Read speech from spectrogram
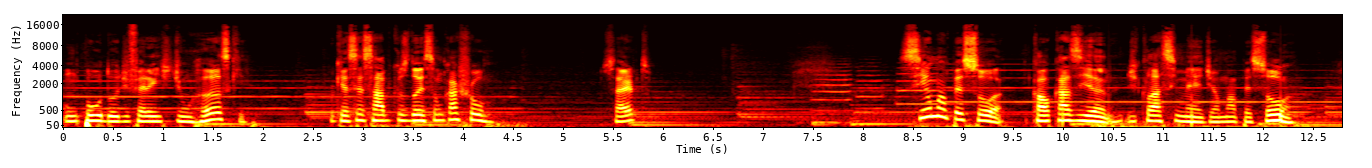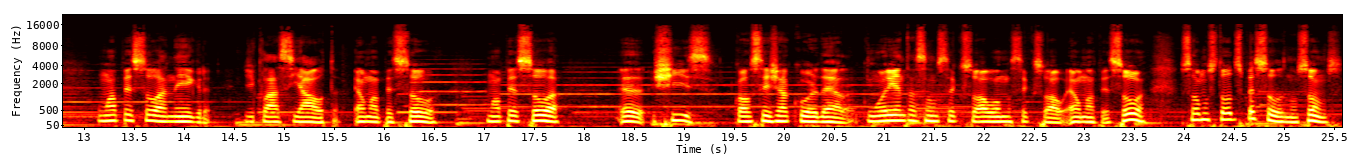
um poodle diferente de um husky porque você sabe que os dois são cachorro. Certo? Se uma pessoa caucasiana de classe média é uma pessoa, uma pessoa negra de classe alta é uma pessoa, uma pessoa eh, X, qual seja a cor dela, com orientação sexual ou homossexual é uma pessoa, somos todos pessoas, não somos?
